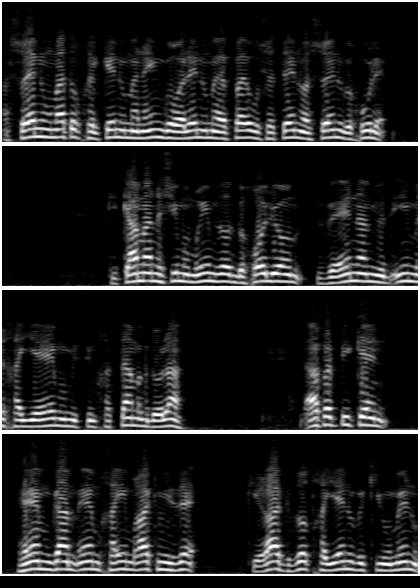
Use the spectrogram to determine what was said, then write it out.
אשרינו ומה טוב חלקנו, מה נעים גורלנו, מה יפה ירושתנו, אשרינו וכו'. כי כמה אנשים אומרים זאת בכל יום, ואינם יודעים מחייהם ומשמחתם הגדולה. ואף על פי כן, הם גם הם חיים רק מזה, כי רק זאת חיינו וקיומנו.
